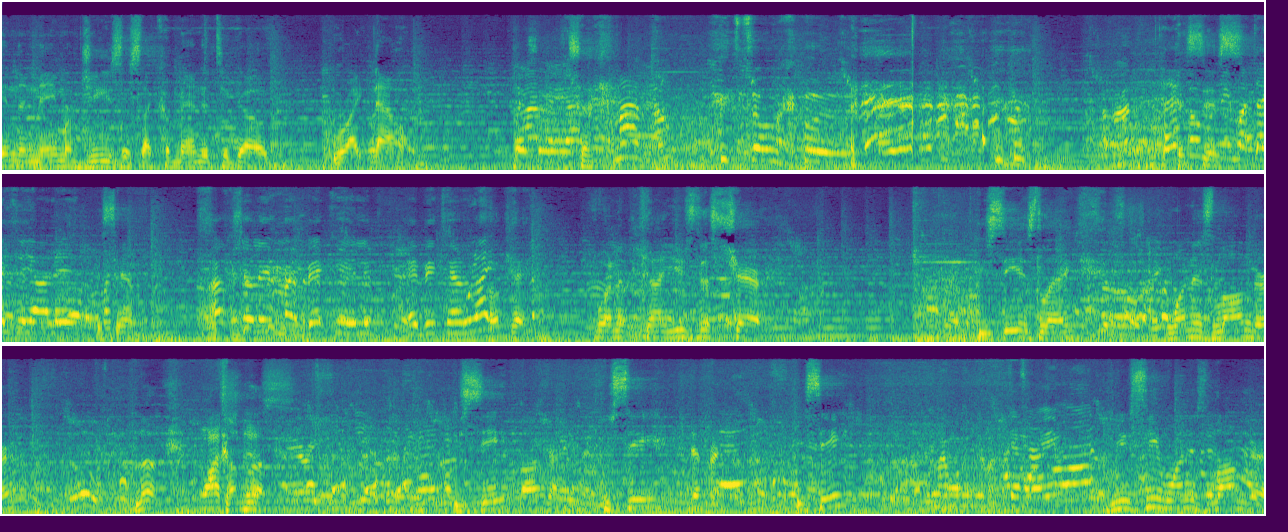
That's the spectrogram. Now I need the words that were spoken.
In the name of Jesus, I command it to go right now. Check. So cool. It's this. It's him. Actually, my back is a bit hurt. Okay. one of, can I use this chair? You see his leg? One is longer. Look. Watch come this. look. You see? You see? Different. You see? You see one is longer.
